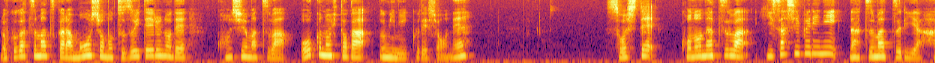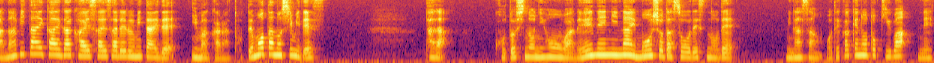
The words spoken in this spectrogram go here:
6月末から猛暑も続いているので今週末は多くの人が海に行くでしょうね。そしてこの夏は久しぶりに夏祭りや花火大会が開催されるみたいで今からとても楽しみです。ただ、今年の日本は例年にない猛暑だそうですので、皆さんお出かけの時は熱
